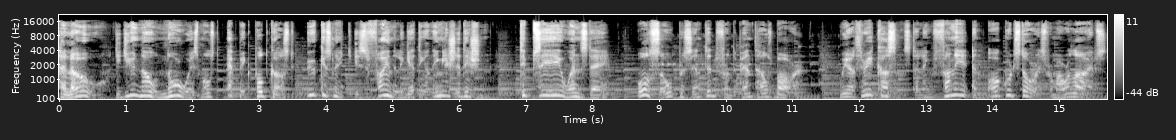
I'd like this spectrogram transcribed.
Hello! Did you know Norway's most epic podcast, Ukesnytt, is finally getting an English edition, Tipsy Wednesday, also presented from the Penthouse Bar. We are three cousins telling funny and awkward stories from our lives,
